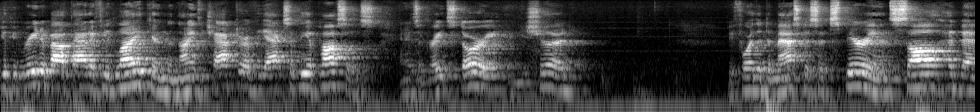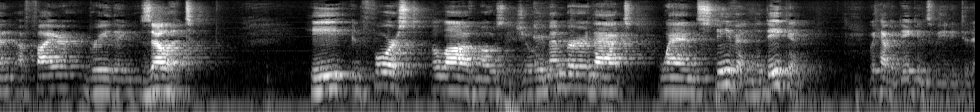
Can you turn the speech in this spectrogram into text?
You can read about that if you'd like in the ninth chapter of the Acts of the Apostles. And it's a great story, and you should. Before the Damascus experience, Saul had been a fire breathing zealot. He enforced the law of Moses. You'll remember that when Stephen, the deacon, we have a deacon's meeting today,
